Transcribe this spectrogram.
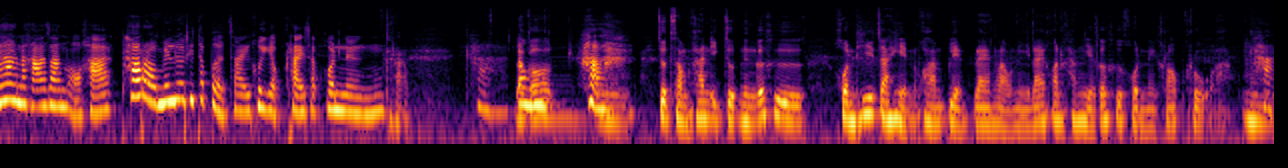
ยากนะคะ อาจารย์หมอคะถ้าเราไม่เลือกที่จะเปิดใจคุยกับใครสักคนหนึ่งครับค่ะ แล้วก็ต้องค่ะอืมจุดสำคัญอีกจุดหนึ่งก็คือ คนที่จะเห็นความเปลี่ยนแปลงเหล่านี้ได้ค่อนข้างเยอะก็คือคนในครอบครัวอืมค่ะ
